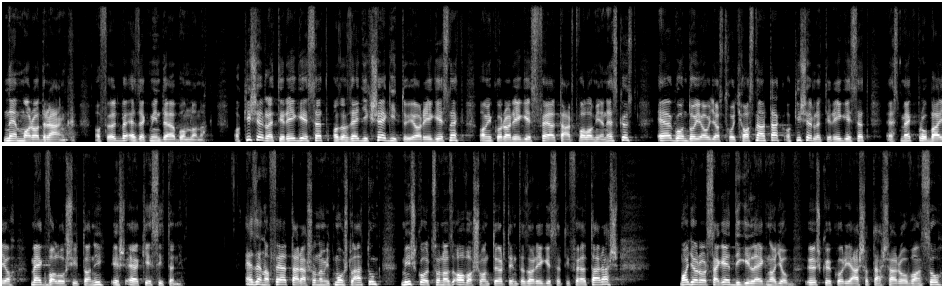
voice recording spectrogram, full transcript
nem marad ránk a földbe, ezek mind elbomlanak. A kísérleti régészet az az egyik segítője a régésznek, amikor a régész feltárt valamilyen eszközt, elgondolja, hogy azt hogy használták, a kísérleti régészet ezt megpróbálja megvalósítani és elkészíteni. Ezen a feltáráson, amit most láttunk, Miskolcon az Avason történt ez a régészeti feltárás. Magyarország eddigi legnagyobb őskőkori ásatásáról van szó,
